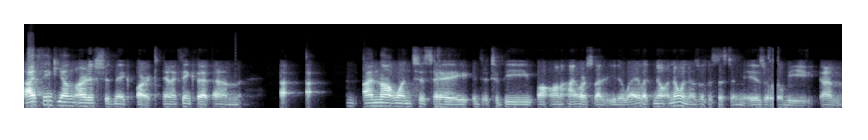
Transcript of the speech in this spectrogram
I think young artists should make art, and I think that um, I, I'm not one to say to be on a high horse about it either way. Like no, no one knows what the system is or will be, um,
